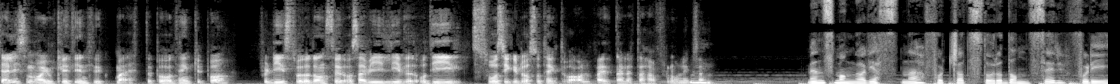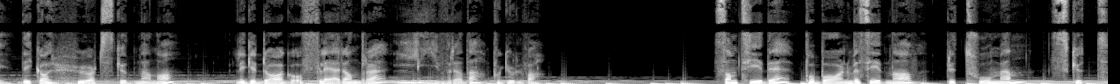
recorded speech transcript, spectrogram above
Det liksom har gjort litt inntrykk på meg etterpå å tenke på. For de står og danser, og så er vi livredde. Og de så sikkert også og tenkte hva all verden er dette her for noe, liksom. Mens mange av gjestene fortsatt står og danser fordi de ikke har hørt skuddene ennå, ligger Dag og flere andre livredde på gulvet. Samtidig, på baren ved siden av, blir to menn skutt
